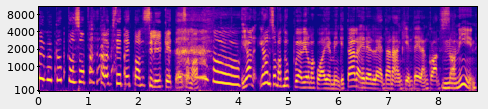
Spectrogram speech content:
Ei voi katsoa sua pukkana, kun teet näitä tanssiliikkeitä ja samaa. Oh. Ihan, ihan samat Nuppu ja Vilma kuin aiemminkin. Täällä edelleen tänäänkin teidän kanssa. No niin,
